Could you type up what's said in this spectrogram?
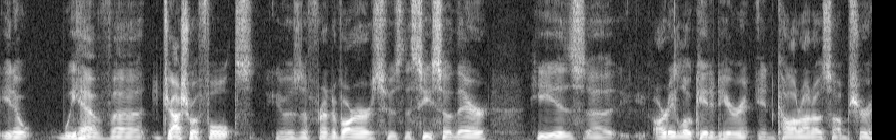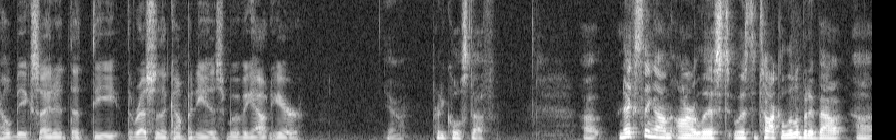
you know, we have uh, Joshua Foltz, who's a friend of ours, who's the CISO there. He is uh, already located here in Colorado, so I'm sure he'll be excited that the, the rest of the company is moving out here. Yeah, pretty cool stuff. Uh, next thing on, on our list was to talk a little bit about uh,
